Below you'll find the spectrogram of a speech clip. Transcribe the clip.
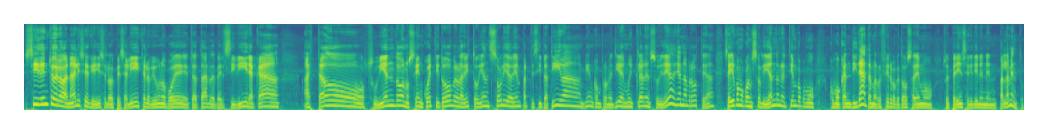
Sí, dentro de los análisis que dicen los especialistas, lo que uno puede tratar de percibir acá, ha estado subiendo, no sé, encuesta y todo, pero la he visto bien sólida, bien participativa, bien comprometida y muy clara en su idea, Yana Proboste. ¿ah? Se ha ido como consolidando en el tiempo como, como candidata, me refiero, porque todos sabemos su experiencia que tienen en Parlamento.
